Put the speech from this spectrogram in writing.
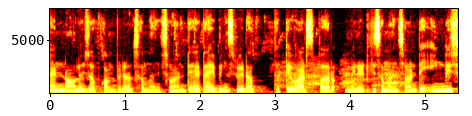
and knowledge of కంప్యూటర్కి సంబంధించినటువంటి typing speed of thirty words per మినిట్కి సంబంధించినటువంటి అంటే English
